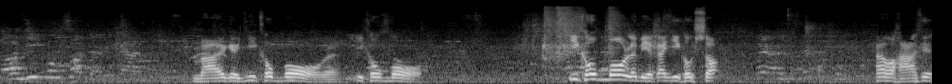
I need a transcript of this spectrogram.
我 shop 就呢間。唔係叫 Eco Mall 嘅 Eco Mall。Eco Mall 裏邊有間 Eco Shop，睇我下先。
